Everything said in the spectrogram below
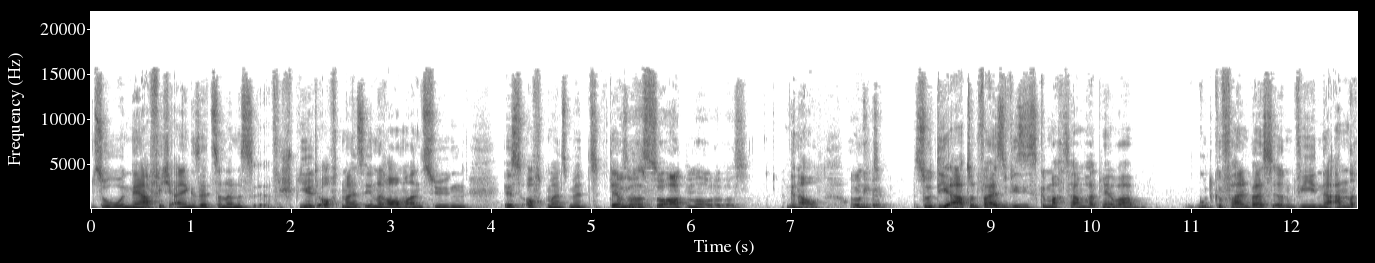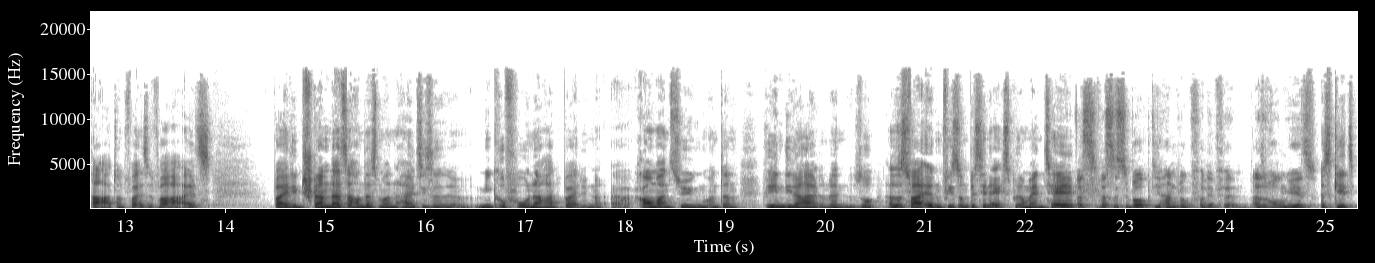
so nervig eingesetzt, sondern es spielt oftmals in Raumanzügen, ist oftmals mit der Also Mus- hast du Atmer oder was? Genau. Und Okay. so die Art und Weise, wie sie es gemacht haben, hat mir aber gut gefallen, weil es irgendwie eine andere Art und Weise war als bei den Standardsachen, dass man halt diese Mikrofone hat bei den äh, Raumanzügen und dann reden die da halt und dann so. Also es war irgendwie so ein bisschen experimentell. Was, was ist überhaupt die Handlung von dem Film? Also worum geht's? Es geht,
